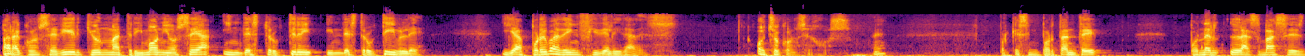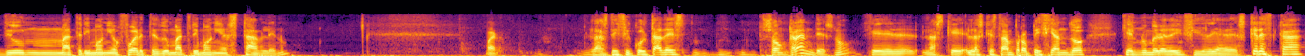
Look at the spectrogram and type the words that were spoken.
para conseguir que un matrimonio sea indestructible y a prueba de infidelidades. Ocho consejos. ¿eh? Porque es importante poner las bases de un matrimonio fuerte, de un matrimonio estable. ¿no? Las dificultades son grandes, ¿no? Que las que las que están propiciando que el número de infidelidades crezca,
